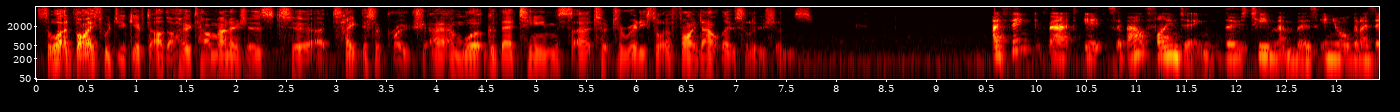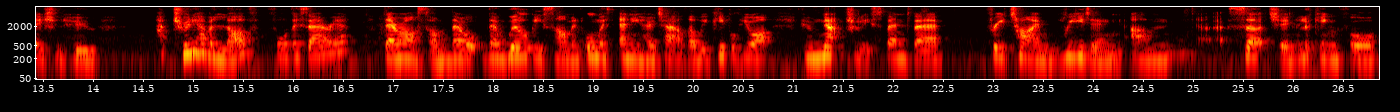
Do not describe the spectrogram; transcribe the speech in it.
So, what advice would you give to other hotel managers to uh, take this approach uh, and work with their teams uh, to, to really sort of find out those solutions? I think that it's about finding those team members in your organization who ha- truly have a love for this area. There are some. There there will be some in almost any hotel. There'll be people who are who naturally spend their free time reading um, searching looking for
